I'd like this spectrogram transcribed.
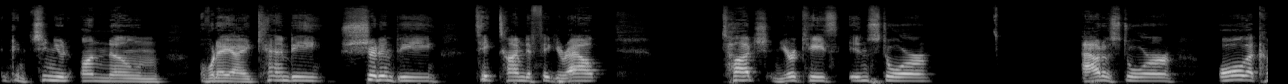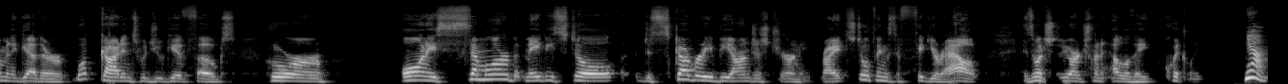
and continued unknown of what ai can be shouldn't be take time to figure out touch in your case in store out of store all that coming together what guidance would you give folks who are on a similar but maybe still discovery beyond just journey right still things to figure out as much as we are trying to elevate quickly? Yeah.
